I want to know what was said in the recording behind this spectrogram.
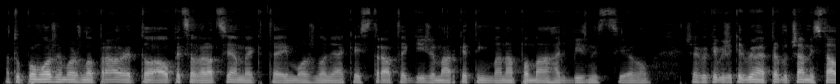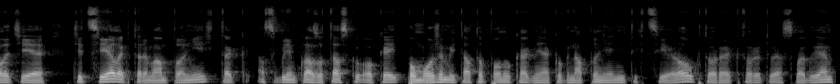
A tu pomôže možno práve to, a opäť sa vraciame k tej možno nejakej stratégii, že marketing má napomáhať biznis cieľom. Čiže ako keby, že keď budeme pred očami stále tie, tie ciele, ktoré mám plniť, tak asi budem klásť otázku, OK, pomôže mi táto ponuka nejako k naplnení tých cieľov, ktoré, ktoré tu ja sledujem,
